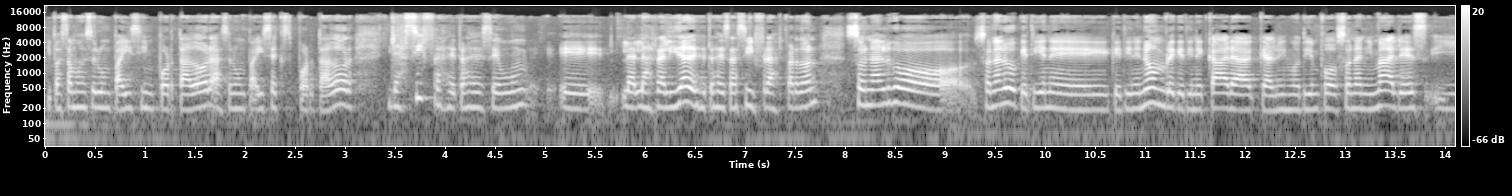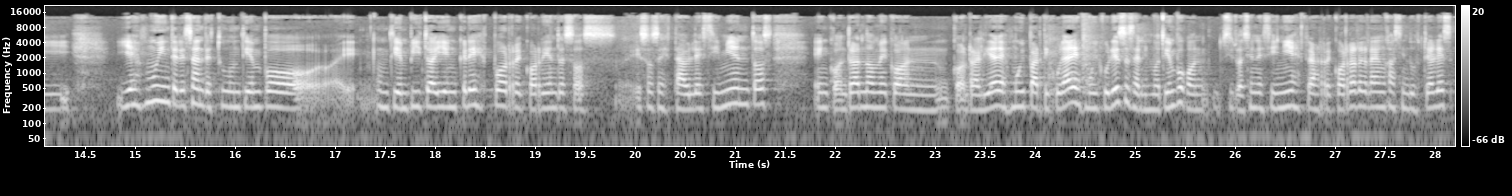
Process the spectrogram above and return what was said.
y pasamos de ser un país importador a ser un país exportador. Y las cifras detrás de ese boom, eh, las realidades detrás de esas cifras, perdón, son algo, son algo que tiene, que tiene nombre, que tiene cara, que al mismo tiempo son animales y y es muy interesante, estuve un tiempo, eh, un tiempito ahí en Crespo recorriendo esos, esos establecimientos, encontrándome con, con, realidades muy particulares, muy curiosas, al mismo tiempo con situaciones siniestras. Recorrer granjas industriales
